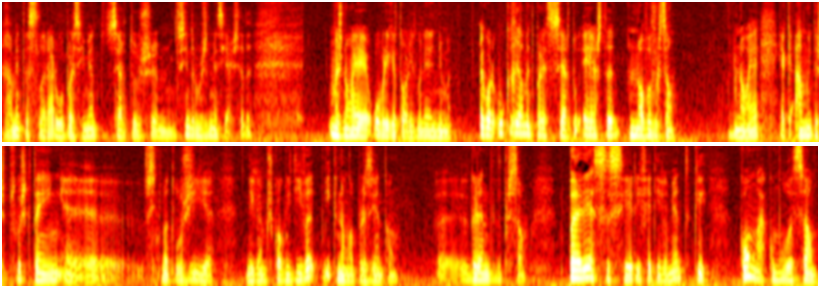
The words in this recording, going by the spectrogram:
realmente acelerar o aparecimento de certos hum, síndromes demenciais. Certo? Mas não é obrigatório de maneira nenhuma. Agora, o que realmente parece certo é esta nova versão não é? É que há muitas pessoas que têm uh, sintomatologia, digamos, cognitiva e que não apresentam uh, grande depressão. Parece ser, efetivamente, que com a acumulação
